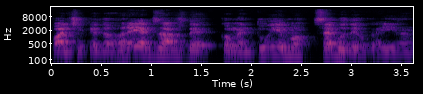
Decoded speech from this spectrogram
пальчики догори, як завжди, коментуємо. Все буде Україна!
